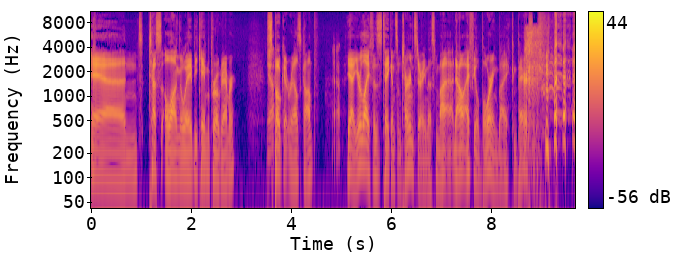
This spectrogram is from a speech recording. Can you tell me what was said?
And Tess along the way became a programmer. Spoke at RailsConf. Yeah. Yeah, your life has taken some turns during this. My, now I feel boring by comparison.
